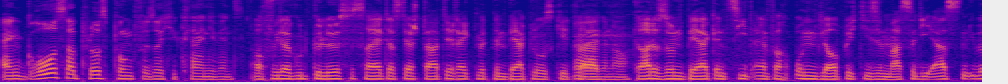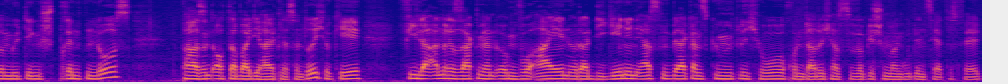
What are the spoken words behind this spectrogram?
ein großer Pluspunkt für solche kleinen Events. Auch wieder gut gelöst ist halt, dass der Start direkt mit einem Berg losgeht, Ja, weil genau. gerade so ein Berg entzieht einfach unglaublich diese Masse. Die ersten übermütigen sprinten los. Ein paar sind auch dabei, die halten das dann durch, okay. Viele andere sacken dann irgendwo ein oder die gehen den ersten Berg ganz gemütlich hoch und dadurch hast du wirklich schon mal ein gut entzerrtes Feld.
